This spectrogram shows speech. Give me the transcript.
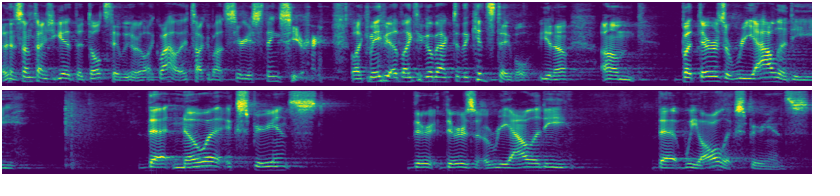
And then sometimes you get at the adults' table, you're like, wow, they talk about serious things here. like maybe I'd like to go back to the kids' table, you know? Um, but there's a reality that Noah experienced. There, there's a reality that we all experience.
